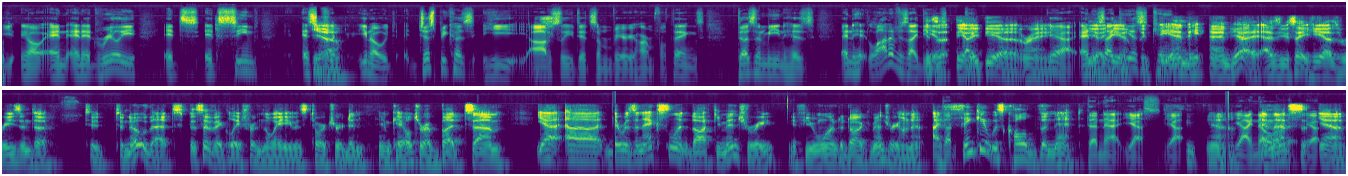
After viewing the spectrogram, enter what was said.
yep. you know and and it really it's it seemed it's Yeah. you know just because he obviously did some very harmful things doesn't mean his and a lot of his ideas the idea, right? Yeah, and The his idea. ideas came- and he, and yeah, as you say, he has reason to to to know that specifically from the way he was tortured in MK Ultra. But um, yeah, uh, there was an excellent documentary. If you wanted a documentary on it, I The- think it was called The Net. the net yes yeah Yeah, Yeah, I know And that's it, yeah.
